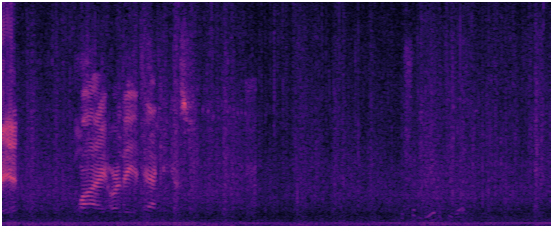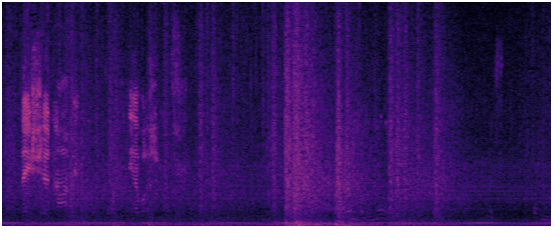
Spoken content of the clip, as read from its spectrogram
Red. Why are they attacking us? They shouldn't be able to though. They should not be able to shoot. I don't even know. How much fucking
